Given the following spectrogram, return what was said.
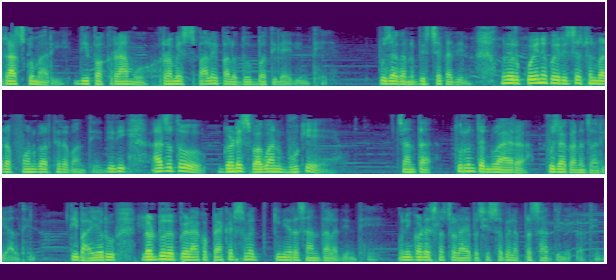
राजकुमारी दीपक रामु रमेश पालै पालो धूप बत्ती ल्याइदिन्थे। पूजा गर्न बिर्सेका दिन उनीहरू कोही न कोही रिसेप्सनबाट फोन गर्थे र भन्थे दिदी आज त गणेश भगवान् भुके। शान्ता तुरुन्त नुहाएर पूजा गर्न झरिहाल्थिन्। ती भाइहरू लड्डु र पेडाको प्याकेट समेत किनेर शान्तालाई दिन्थे। उनी गणेशलाई चढाएपछि सबैलाई प्रसाद दिने गर्थिन्।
